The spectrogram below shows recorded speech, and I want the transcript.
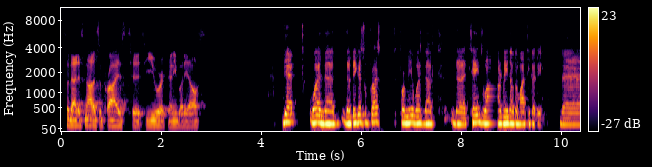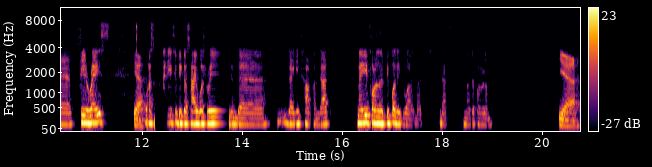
so that it's not a surprise to, to you or to anybody else. Yeah, well, the, the biggest surprise for me was that the changes were made automatically. The fee raise yeah. It was easy because I was reading the the GitHub and that. Maybe for other people it was, but that's not the problem. Yeah.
